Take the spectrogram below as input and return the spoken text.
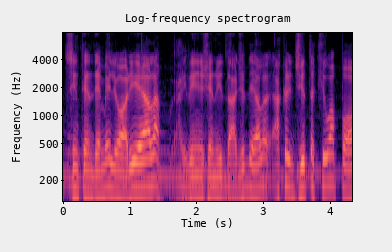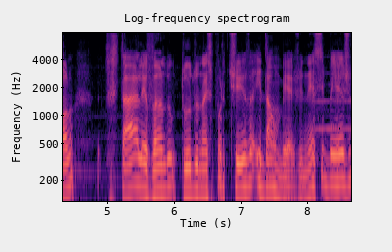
se entender melhor. E ela, aí vem a ingenuidade dela, acredita que o Apolo está levando tudo na esportiva e dá um beijo. E nesse beijo,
